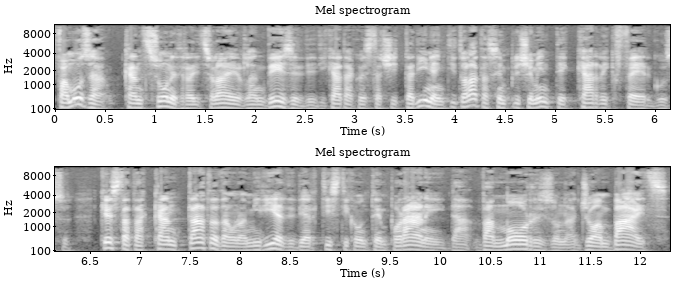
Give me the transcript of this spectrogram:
famosa canzone tradizionale irlandese dedicata a questa cittadina intitolata semplicemente Carrickfergus, che è stata cantata da una miriade di artisti contemporanei, da Van Morrison a Joan Baez,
